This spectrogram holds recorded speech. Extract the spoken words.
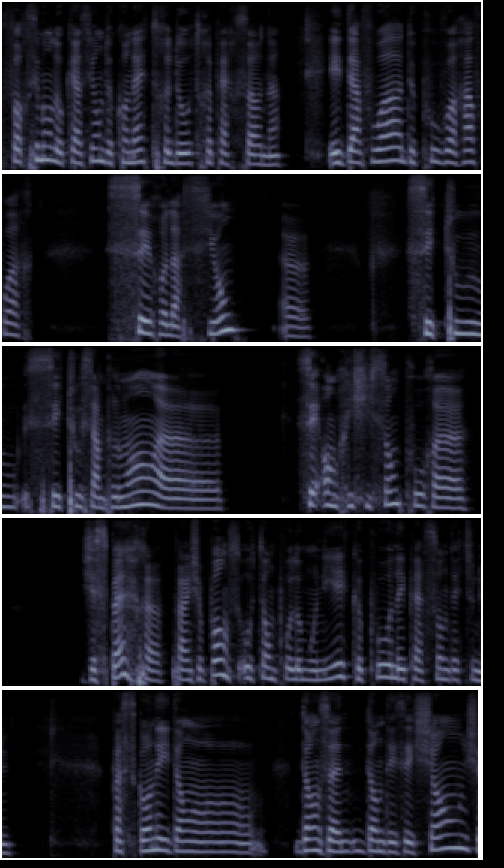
forcément l'occasion de connaître d'autres personnes, et d'avoir, de pouvoir avoir ces relations. Euh, c'est tout, c'est tout simplement, euh, c'est enrichissant pour j'espère, enfin je pense autant pour l'aumônier que pour les personnes détenues. Parce qu'on est dans, dans, un, dans des échanges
